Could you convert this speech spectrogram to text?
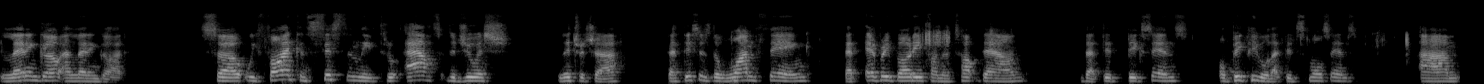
letting go and letting God. So we find consistently throughout the Jewish literature that this is the one thing that everybody from the top down that did big sins, or big people that did small sins, um,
